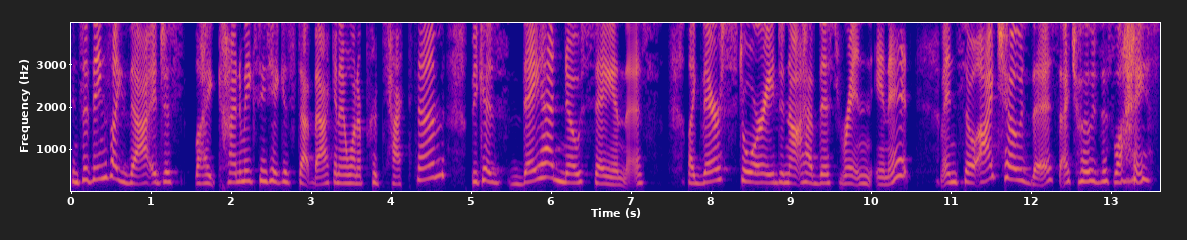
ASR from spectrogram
And so things like that, it just like kind of makes me take a step back and I want to protect them because they had no say in this. Like their story did not have this written in it. And so I chose this. I chose this life.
